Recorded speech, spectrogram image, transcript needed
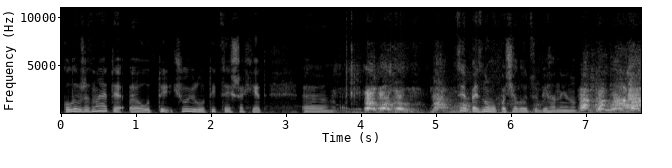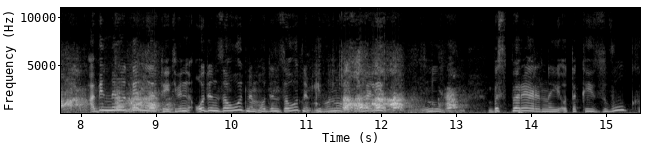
коли вже знаєте, е, ти чую, летить цей шахет. Е, Це опять знову почали оцю біганину. А він не один летить, він один за одним, один за одним, і воно взагалі ну, безперервний отакий звук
